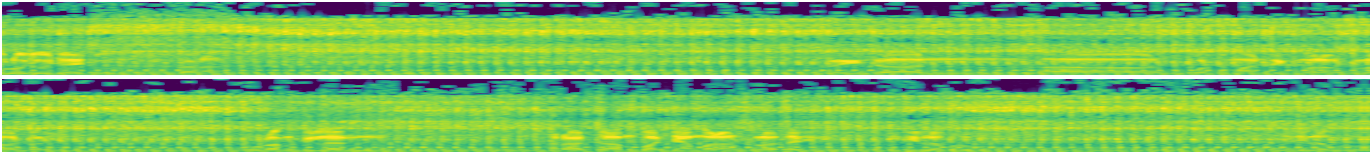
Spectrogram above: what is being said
pulau nyonya itu sana keindahan uh, spot mancing Malang Selatan. Orang bilang raja empatnya Malang Selatan ini. Inilah bro inilah bro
